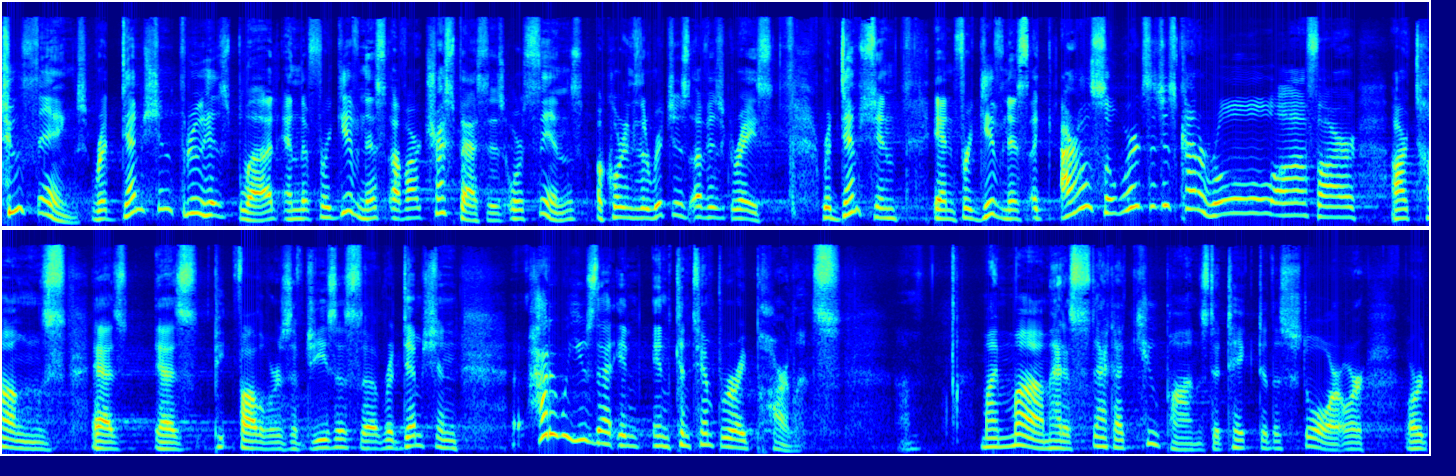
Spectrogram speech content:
two things redemption through his blood and the forgiveness of our trespasses or sins according to the riches of his grace. Redemption and forgiveness uh, are also words that just kind of roll off our, our tongues as, as followers of Jesus. Uh, redemption, how do we use that in, in contemporary parlance? Um, my mom had a stack of coupons to take to the store, or or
